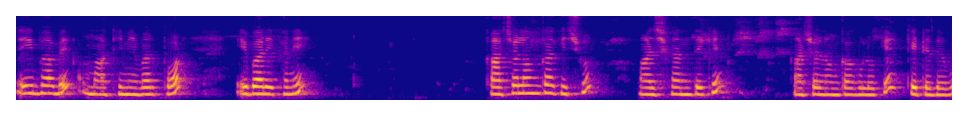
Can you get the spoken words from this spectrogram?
এইভাবে মাখিয়ে নেবার পর এবার এখানে কাঁচা লঙ্কা কিছু মাঝখান থেকে কাঁচা লঙ্কাগুলোকে কেটে দেব।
